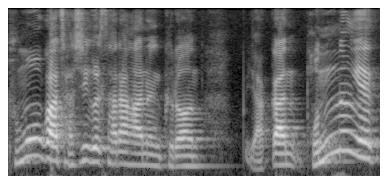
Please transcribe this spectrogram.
부모가 자식을 사랑하는 그런 약간 본능에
